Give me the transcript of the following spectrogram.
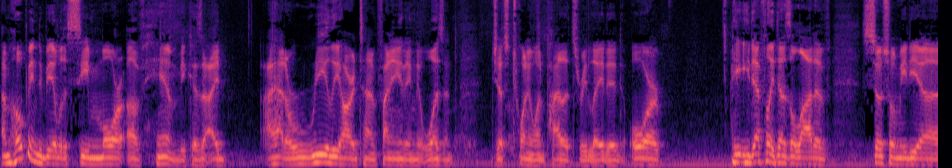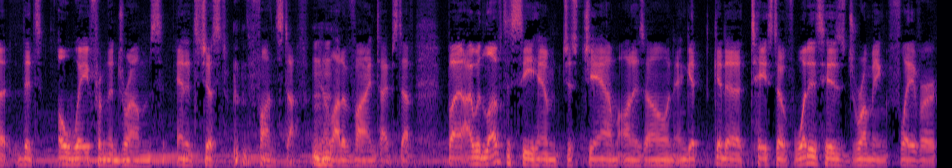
I'm hoping to be able to see more of him because I I had a really hard time finding anything that wasn't just 21 Pilots related. Or he, he definitely does a lot of social media that's away from the drums and it's just fun stuff. You know, a lot of Vine type stuff. But I would love to see him just jam on his own and get get a taste of what is his drumming flavor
